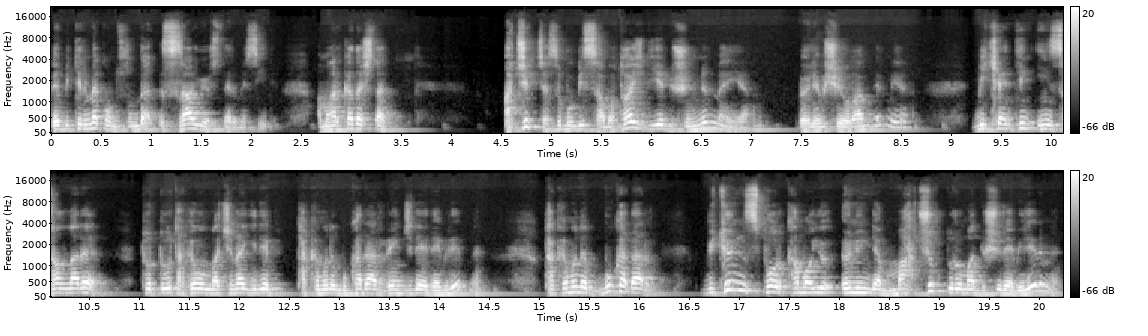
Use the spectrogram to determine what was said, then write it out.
Ve bitirme konusunda ısrar göstermesiydi. Ama arkadaşlar açıkçası bu bir sabotaj diye düşündüm ben ya. Böyle bir şey olabilir mi ya? Bir kentin insanları tuttuğu takımın maçına gidip takımını bu kadar rencide edebilir mi? Takımını bu kadar bütün spor kamuoyu önünde mahcup duruma düşürebilir mi?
